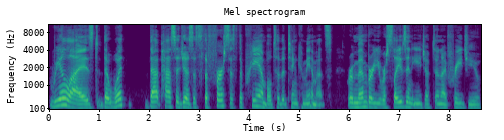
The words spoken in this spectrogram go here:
realized that what that passage is, it's the first, it's the preamble to the Ten Commandments. Remember, you were slaves in Egypt and I freed you.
